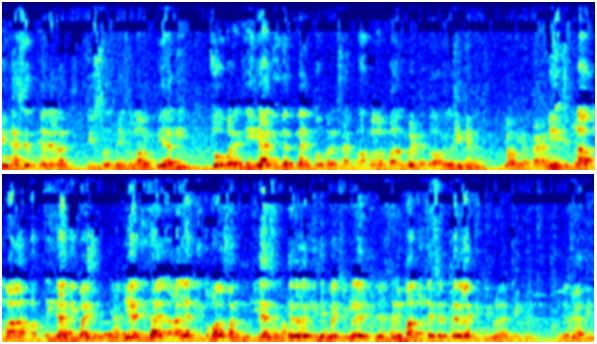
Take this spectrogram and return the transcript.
एका शेतकऱ्याला ती मी तुम्हाला यादी जोपर्यंत ही यादी देत नाही तोपर्यंत साहेब आपल्याला परत बैठक लावायला ठीक आहे ना? मी मला मला फक्त यादी पाहिजे. यादी. झाल्या- आल्या की तुम्हाला सांगतो की या शेतकऱ्याला किती पैसे मिळाले आणि बाजूच्या शेतकऱ्याला किती मिळाले. ठीक आहे. यादी.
